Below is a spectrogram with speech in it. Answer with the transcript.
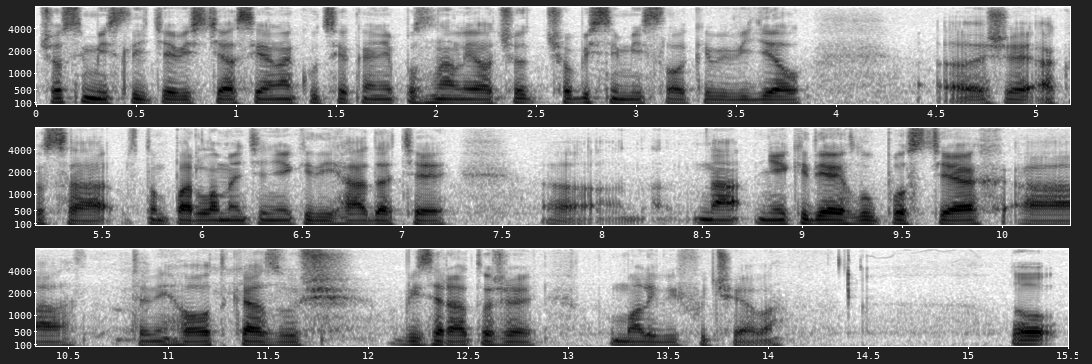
čo si myslíte? Vy ste asi Jana Kuciaka nepoznali, ale čo, čo by si myslel, keby videl, e, že ako sa v tom parlamente niekedy hádate e, na niekedy aj hlúpostiach a ten jeho odkaz už vyzerá to, že pomaly vyfučiava. No,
